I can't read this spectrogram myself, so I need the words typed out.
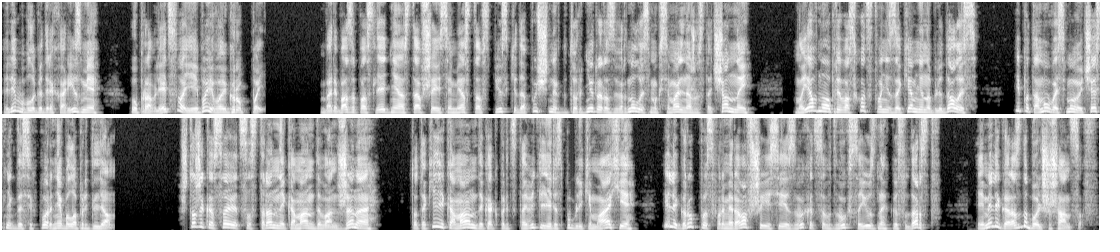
либо благодаря харизме управлять своей боевой группой. Борьба за последнее оставшееся место в списке допущенных до турнира развернулась максимально ожесточенной, но явного превосходства ни за кем не наблюдалось, и потому восьмой участник до сих пор не был определен. Что же касается странной команды Ван Джена, то такие команды, как представители Республики Маахи или группы, сформировавшиеся из выходцев двух союзных государств, имели гораздо больше шансов.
